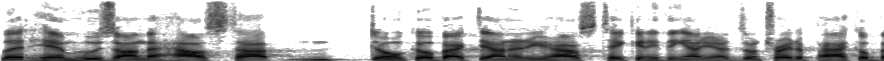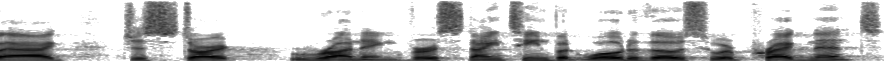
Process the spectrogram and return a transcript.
Let him who's on the housetop, don't go back down into your house, take anything out of your house. Don't try to pack a bag. Just start running. Verse 19, but woe to those who are pregnant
